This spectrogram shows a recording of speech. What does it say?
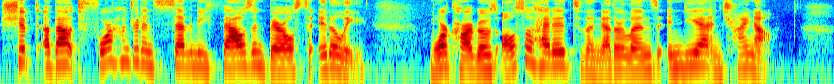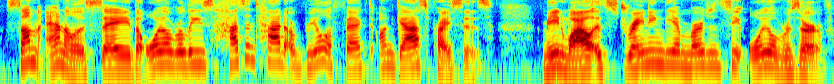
shipped about 470,000 barrels to Italy. More cargoes also headed to the Netherlands, India, and China. Some analysts say the oil release hasn't had a real effect on gas prices. Meanwhile, it's draining the emergency oil reserve,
